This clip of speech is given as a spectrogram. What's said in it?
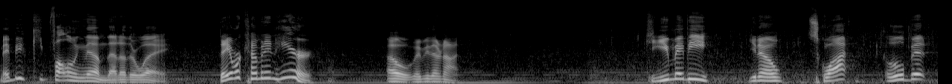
Maybe keep following them that other way. They were coming in here. Oh, maybe they're not. Can you maybe, you know, squat a little bit?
